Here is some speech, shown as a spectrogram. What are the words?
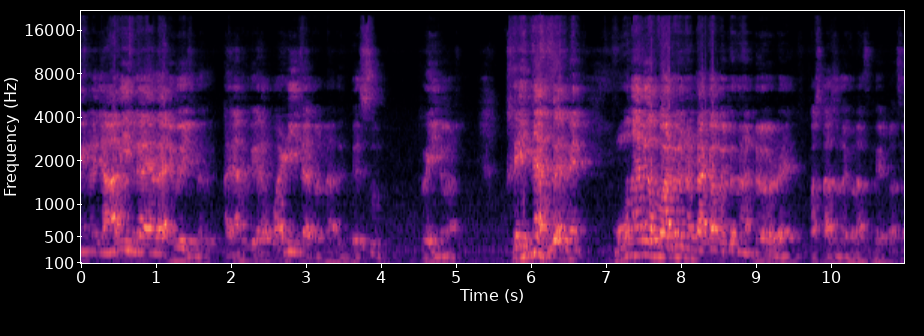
നിങ്ങൾ ജാതി ഇല്ലാതെ അനുഭവിക്കുന്നത്. അതിനകത്ത് വേറെ വഴിയില്ലാത്തതുകൊണ്ട് അത് ബസ്സും ട്രെയിനുമാണ്. ട്രെയിനകത്ത് തന്നെ മൂന്നാൽ കമ്പാർട്ട്മെന്റ് ഉണ്ടാക്കാൻ പറ്റുന്ന കണ്ടുകളുടെ first class class third class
